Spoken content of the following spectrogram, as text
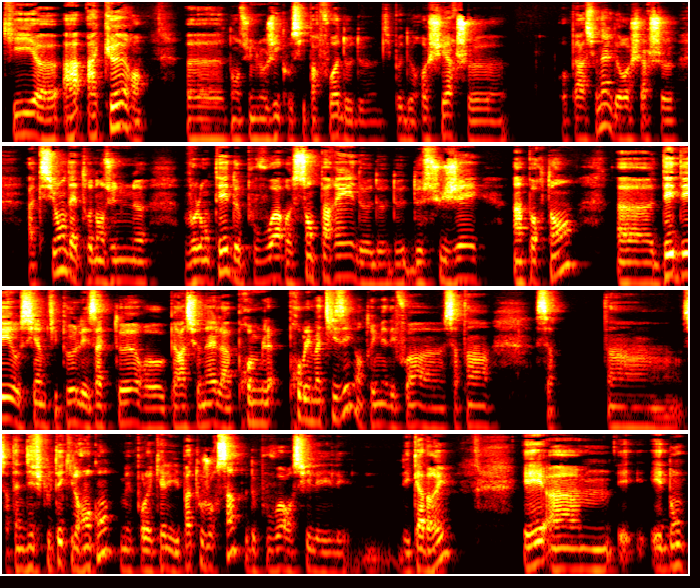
qui euh, a à cœur, euh, dans une logique aussi parfois de, un petit peu de recherche opérationnelle, de recherche action, d'être dans une volonté de pouvoir s'emparer de, de, sujets importants, euh, d'aider aussi un petit peu les acteurs euh, opérationnels à problématiser entre guillemets des fois euh, certains, certaines difficultés qu'ils rencontrent, mais pour lesquelles il n'est pas toujours simple de pouvoir aussi les, cadrer. Et, euh, et, donc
